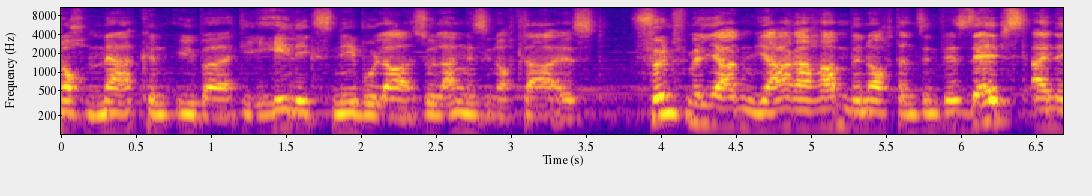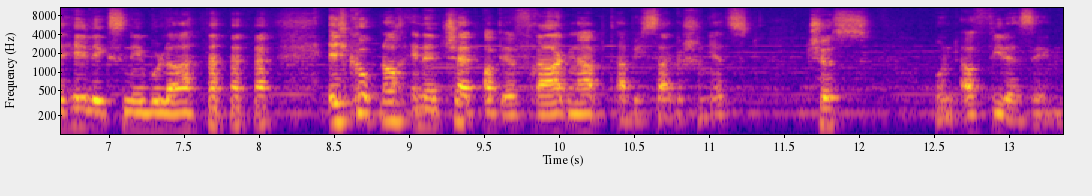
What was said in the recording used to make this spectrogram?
noch merken über die Helix Nebula, solange sie noch da ist. 5 Milliarden Jahre haben wir noch, dann sind wir selbst eine Helix Nebula. ich gucke noch in den Chat, ob ihr Fragen habt, aber ich sage schon jetzt Tschüss und auf Wiedersehen.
